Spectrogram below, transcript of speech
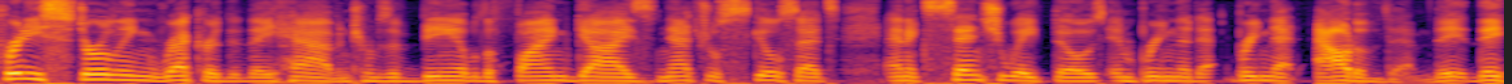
pretty sterling record that they have in terms of being able to find guys' natural skill sets and accentuate those and bring that bring that out of them. They they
